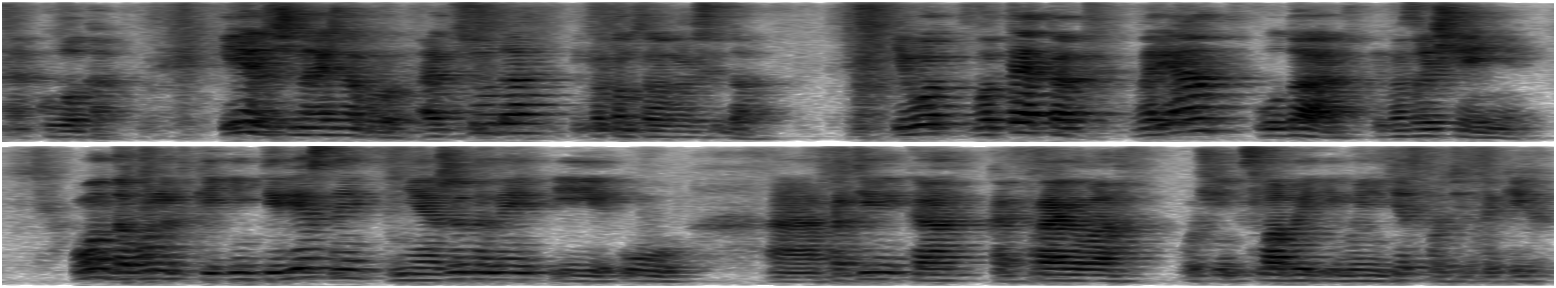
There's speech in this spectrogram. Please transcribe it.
э, кулака. Или начинаешь наоборот, отсюда и потом сразу же сюда. И вот, вот этот вариант, удар и возвращение, он довольно-таки интересный, неожиданный, и у э, противника, как правило, очень слабый иммунитет против таких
